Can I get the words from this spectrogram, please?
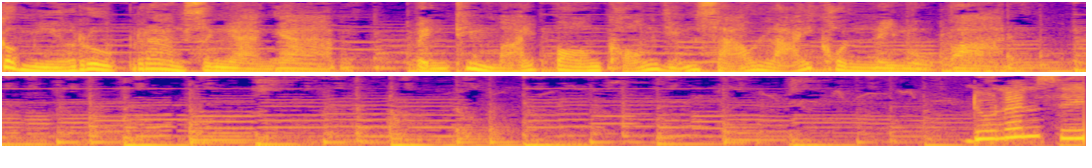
ก็มีรูปร่างสง่างาม เป็นที่หมายปองของหญิงสาวหลายคนในหมู่บ้าน ดูนั่นสิ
